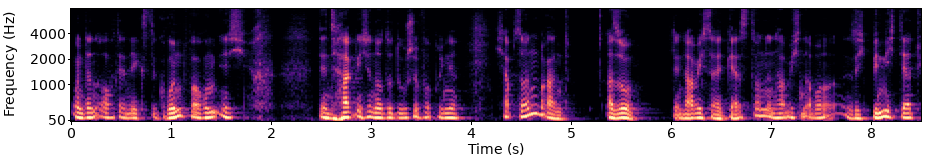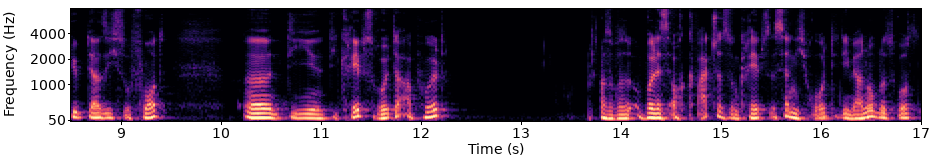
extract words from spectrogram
und dann auch der nächste Grund, warum ich den Tag nicht unter der Dusche verbringe. Ich habe Sonnenbrand. Also den habe ich seit gestern, dann habe ich ihn aber, also ich bin nicht der Typ, der sich sofort äh, die, die Krebsröte abholt. Also, obwohl das auch Quatsch ist und Krebs ist ja nicht rot, die werden nur bloß rot,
